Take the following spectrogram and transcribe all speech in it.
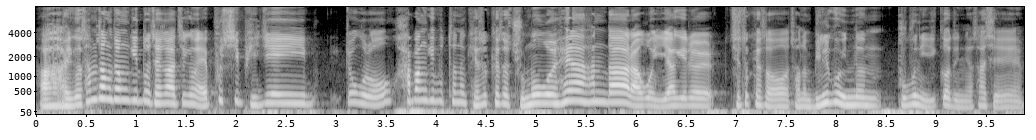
아 이거 삼성전기도 제가 지금 FC BJ 쪽으로 하반기부터는 계속해서 주목을 해야 한다라고 이야기를 지속해서 저는 밀고 있는 부분이 있거든요, 사실.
